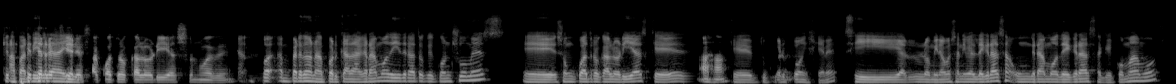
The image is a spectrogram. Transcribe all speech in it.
¿Qué, a partir te refieres a 4 calorías o 9? Ah, perdona, por cada gramo de hidrato que consumes eh, son 4 calorías que, que, tu cuerpo ingiere. Si lo miramos a nivel de grasa, un gramo de grasa que comamos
